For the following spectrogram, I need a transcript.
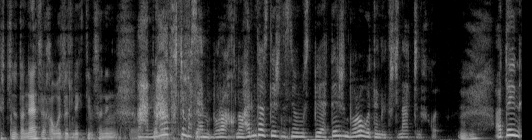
тэр чинь одоо найзынхаа бол нэг тийм сонин аа наадах чинь бас амар буруу ах нөө 25-аас дээш насны хүмүүст би attention буруу гэдэг гэдэг чинь наад чинь байхгүй. Одоо энэ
